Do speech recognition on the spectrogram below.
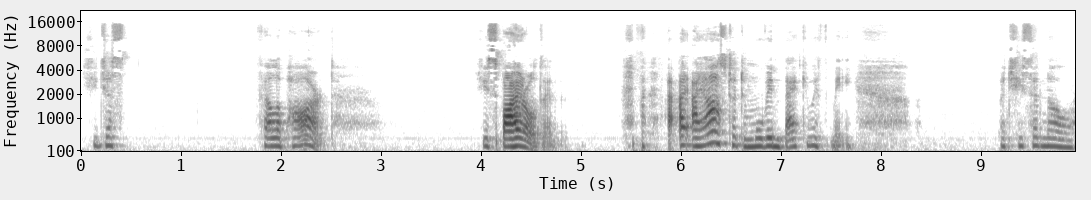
she just fell apart. She spiraled. And I, I asked her to move in back with me. But she said no.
